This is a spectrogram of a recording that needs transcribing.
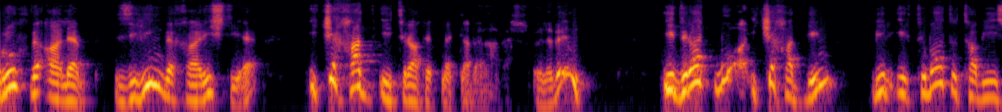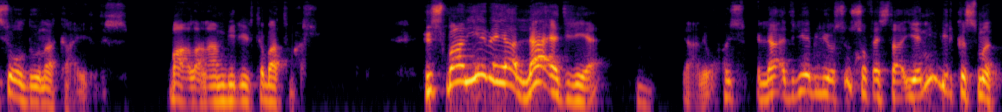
Ruh ve alem, zihin ve hariç diye iki had itiraf etmekle beraber. Öyle değil mi? İdrak bu iki haddin bir irtibatı tabiisi olduğuna kaildir. Bağlanan bir irtibat var. Hüsbaniye veya la edriye yani la edriye biliyorsun sofestaiyenin bir kısmı.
